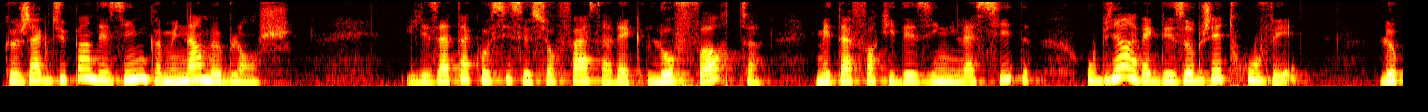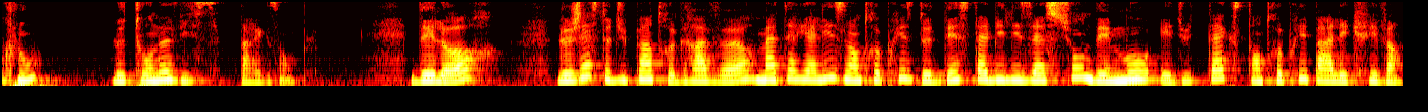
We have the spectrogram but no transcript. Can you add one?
que Jacques Dupin désigne comme une arme blanche. Il les attaque aussi ces surfaces avec l'eau forte, métaphore qui désigne l'acide, ou bien avec des objets trouvés, le clou, le tournevis, par exemple. Dès lors, le geste du peintre graveur matérialise l'entreprise de déstabilisation des mots et du texte entrepris par l'écrivain.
